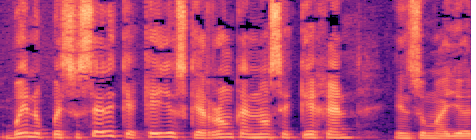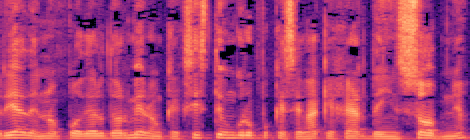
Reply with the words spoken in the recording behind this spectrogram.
Bueno, pues sucede que aquellos que roncan no se quejan en su mayoría de no poder dormir, aunque existe un grupo que se va a quejar de insomnio,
